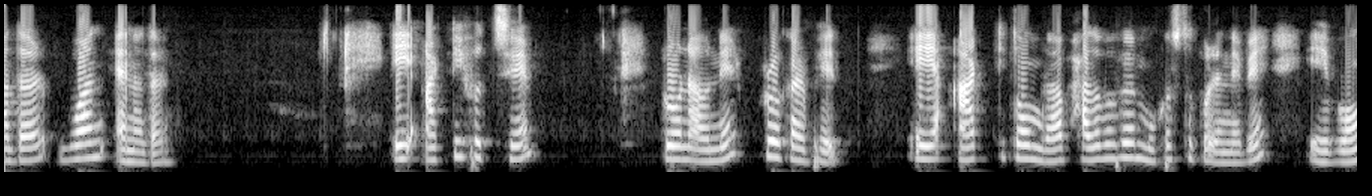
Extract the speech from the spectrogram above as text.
আদার ওয়ান অ্যানাদার এই আটটি হচ্ছে প্রোনাউনের প্রকারভেদ। এই আটটি তোমরা ভালোভাবে মুখস্থ করে নেবে এবং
